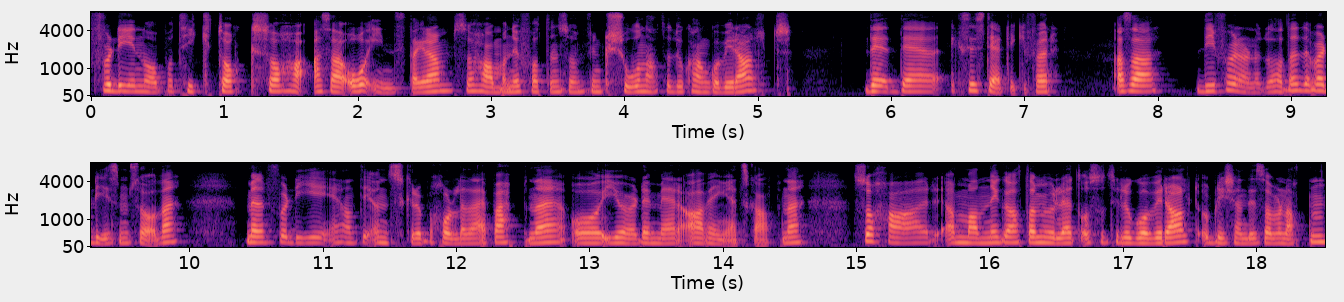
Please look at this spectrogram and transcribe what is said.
Fordi nå på TikTok ha, altså, og Instagram så har man jo fått en sånn funksjon at du kan gå viralt. Det, det eksisterte ikke før. Altså, de følgerne du hadde, det var de som så det. Men fordi de ønsker å beholde deg på appene og gjøre det mer avhengighetsskapende, så har mannen i gata mulighet også til å gå viralt og bli kjendis over natten.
